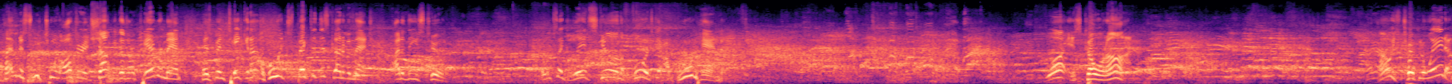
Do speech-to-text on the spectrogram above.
Having to switch to an alternate shot because our cameraman has been taken out. Who expected this kind of a match out of these two? It looks like Lance Steel on the floor. It's got a broom handle. What is going on? Oh, he's choking away at him.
